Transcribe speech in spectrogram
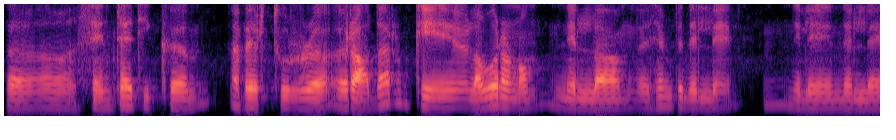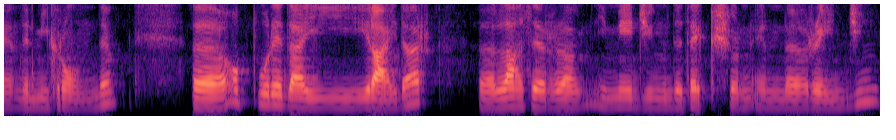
eh, Synthetic Aperture Radar, che lavorano nel, ad esempio nelle, nelle, nelle, nel microonde, eh, oppure dai LiDAR, Laser Imaging Detection and Ranging,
